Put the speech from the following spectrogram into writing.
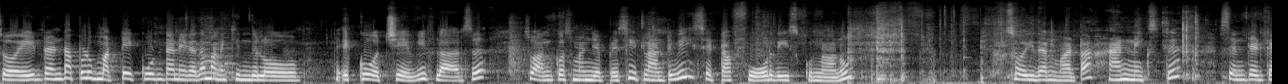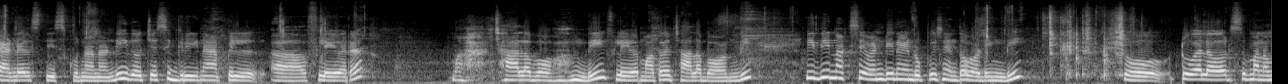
సో ఏంటంటే అప్పుడు మట్టి ఎక్కువ ఉంటానే కదా మనకి ఇందులో ఎక్కువ వచ్చేవి ఫ్లవర్స్ సో అందుకోసం అని చెప్పేసి ఇట్లాంటివి సెట్ ఆఫ్ ఫోర్ తీసుకున్నాను. సో ఇదనమాట అండ్ నెక్స్ట్ సెంటెడ్ క్యాండిల్స్ తీసుకున్నానండి. ఇది వచ్చేసి గ్రీన్ యాపిల్ ఫ్లేవర్ చాలా బాగుంది. ఫ్లేవర్ మాత్రం చాలా బాగుంది. ఇది నాకు సెవెంటీ నైన్ రూపీస్ ఎంతో పడింది. సో ట్వెల్వ్ అవర్స్ మనం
